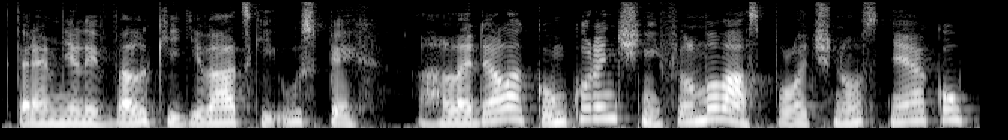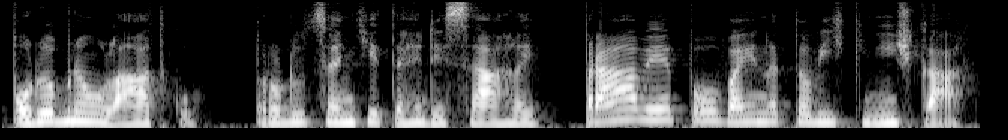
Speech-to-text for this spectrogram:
které měly velký divácký úspěch, hledala konkurenční filmová společnost nějakou podobnou látku. Producenti tehdy sáhli právě po Weinertových knížkách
